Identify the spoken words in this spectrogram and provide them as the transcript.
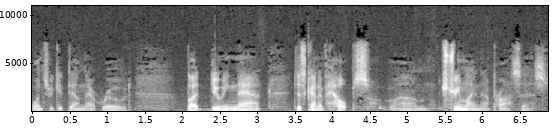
once we get down that road. But doing that just kind of helps um, streamline that process.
